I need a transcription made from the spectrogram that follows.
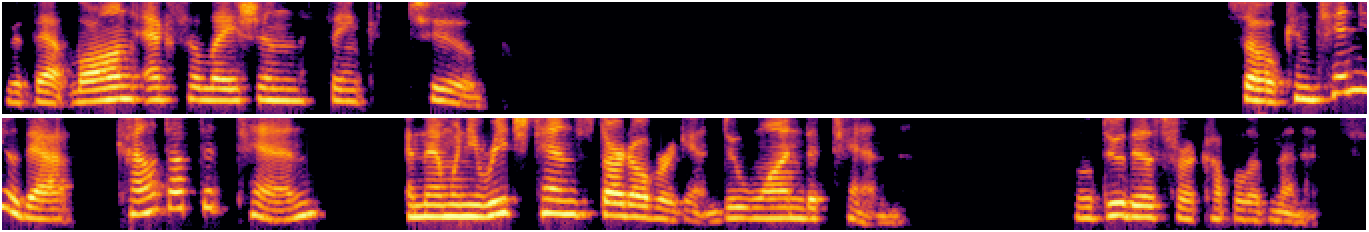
With that long exhalation, think two. So continue that, count up to 10, and then when you reach 10, start over again. Do one to 10. We'll do this for a couple of minutes.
